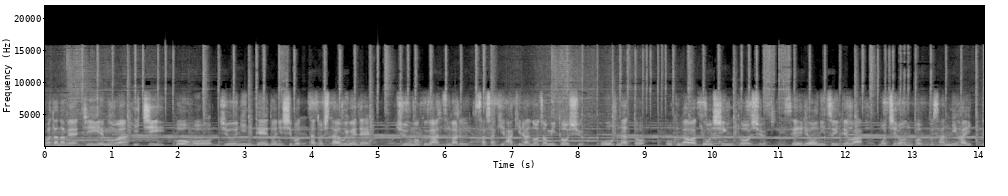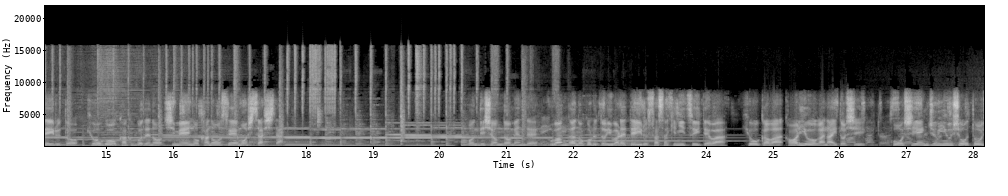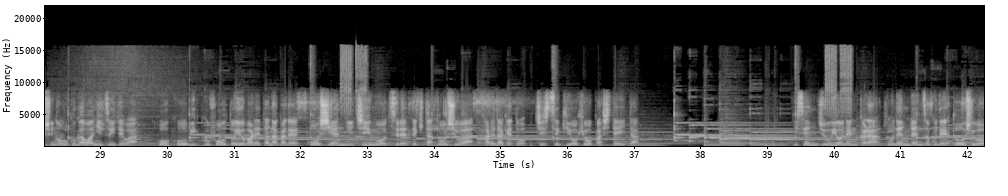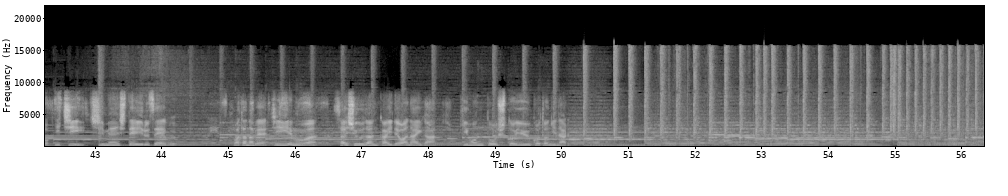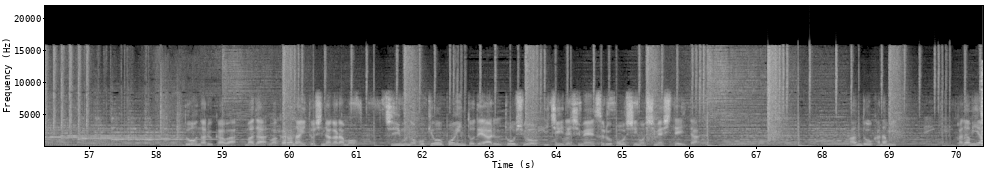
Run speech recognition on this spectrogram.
渡辺 GM は1位候補を10人程度に絞ったとした上で注目が集まる佐々木朗希投手大船渡奥川京新投手星稜についてはもちろんトップ3に入っていると競合覚悟での指名の可能性も示唆した。コンディションの面で不安が残ると言われている佐々木については評価は変わりようがないとし甲子園準優勝投手の奥川については高校ビッグ4と呼ばれた中で甲子園にチームを連れてきた投手は彼だけと実績を評価していた。2014年から5年連続で投手を1位指名している西武。渡辺 GM は最終段階ではないが基本投手ということになる。どうなるかはまだわからないとしながらもチームの補強ポイントである投手を1位で指名する方針を示していた。安藤要美金宮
